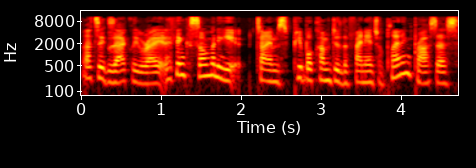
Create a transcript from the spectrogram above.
That's exactly right. I think so many times people come to the financial planning process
